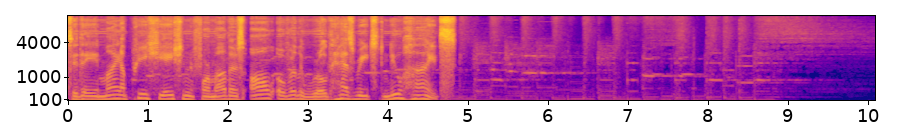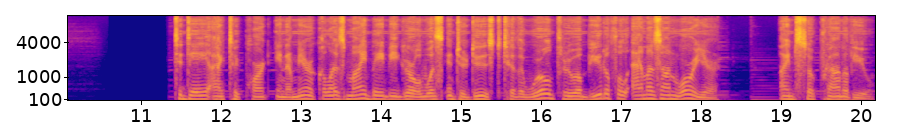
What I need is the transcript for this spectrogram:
Today my appreciation for mothers all over the world has reached new heights. Today I took part in a miracle as my baby girl was introduced to the world through a beautiful Amazon warrior. I'm so proud of you.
